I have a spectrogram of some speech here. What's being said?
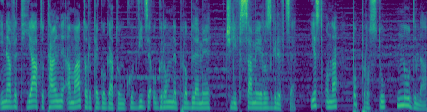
i nawet ja, totalny amator tego gatunku, widzę ogromne problemy, czyli w samej rozgrywce. Jest ona po prostu nudna.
